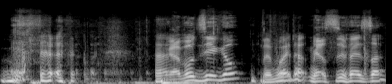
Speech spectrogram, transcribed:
Bravo, Diego. Ben voilà. Merci, Vincent.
